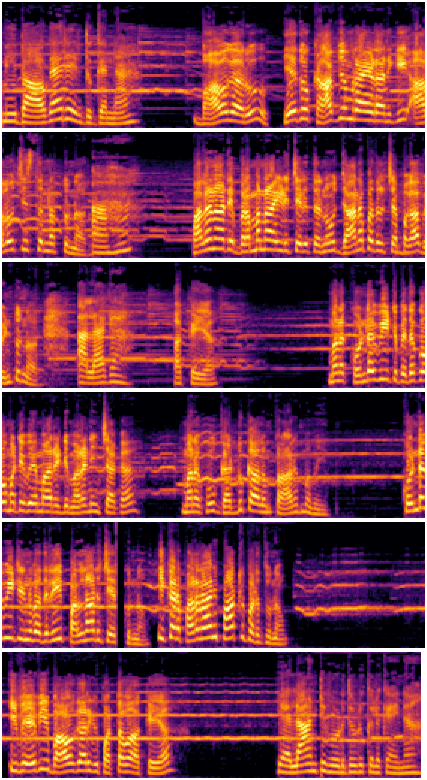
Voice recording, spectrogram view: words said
మీ బావగారేరు దుగ్గన్నా? బావగారు ఏదో కావ్యం రాయడానికి ఆలోచిస్తున్నట్టున్నారు. ఆహా. పలనాటి బ్రహ్మనాయుడి చరిత్రను జానపదులు చెప్పగా వింటున్నారు. అలాగా? అక్కయ్య మన కొండవీటి పెదకోమటి వేమారెడ్డి మరణించాక మనకు గడ్డు కాలం ప్రారంభమైంది. కొండవీటిని వదిలి పల్నాడు చేరుకున్నాం. ఇక్కడ పడరాని పాటలు పడుతున్నాం. ఇవేవి బావగారికి పట్టవా అక్కయ్య? ఎలాంటి ఒడిదుడుకులకైనా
